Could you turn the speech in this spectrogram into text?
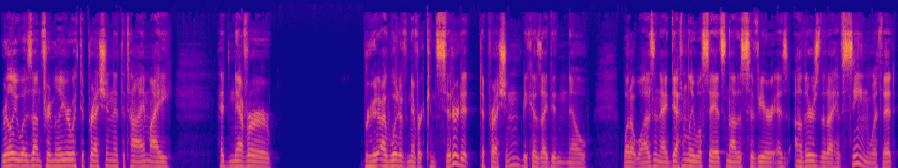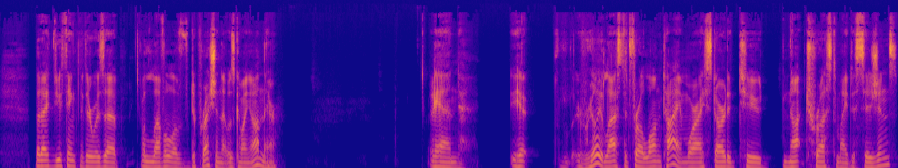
really was unfamiliar with depression at the time. I had never, I would have never considered it depression because I didn't know what it was. And I definitely will say it's not as severe as others that I have seen with it. But I do think that there was a, a level of depression that was going on there. And it really lasted for a long time where I started to not trust my decisions.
